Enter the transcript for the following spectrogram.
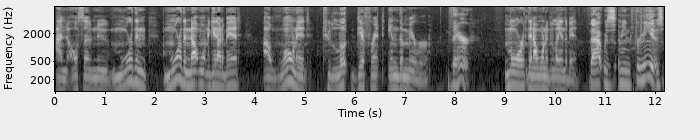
I also knew more than more than not wanting to get out of bed, I wanted to look different in the mirror There. more than I wanted to lay in the bed. That was I mean, for me it was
